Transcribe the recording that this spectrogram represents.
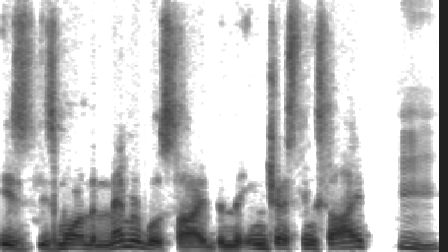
is is more on the memorable side than the interesting side. Mm.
